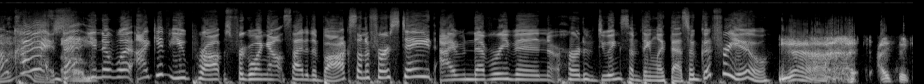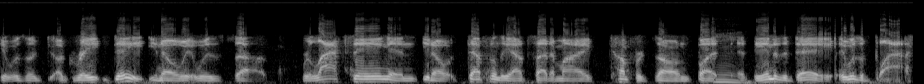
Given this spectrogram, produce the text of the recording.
Okay, that Um, you know what? I give you props for going outside of the box on a first date. I've never even heard of doing something like that. So good for you. Yeah, I think it was a, a great date. You know, it was uh, relaxing and, you know, definitely outside of my comfort zone. But hmm. at the end of the day, it was a blast.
